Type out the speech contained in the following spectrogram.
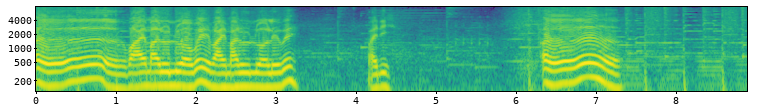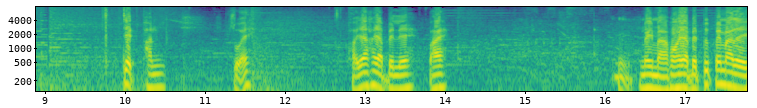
เออวายมารัวๆเว้ยวายมารัวๆเลยเว้ยไปดิเออเจ็ดพันสวย ขออนุญาตขยับเป็นเลย ไปไม่มา พอขยับไปปุ๊บไม่มาเลย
